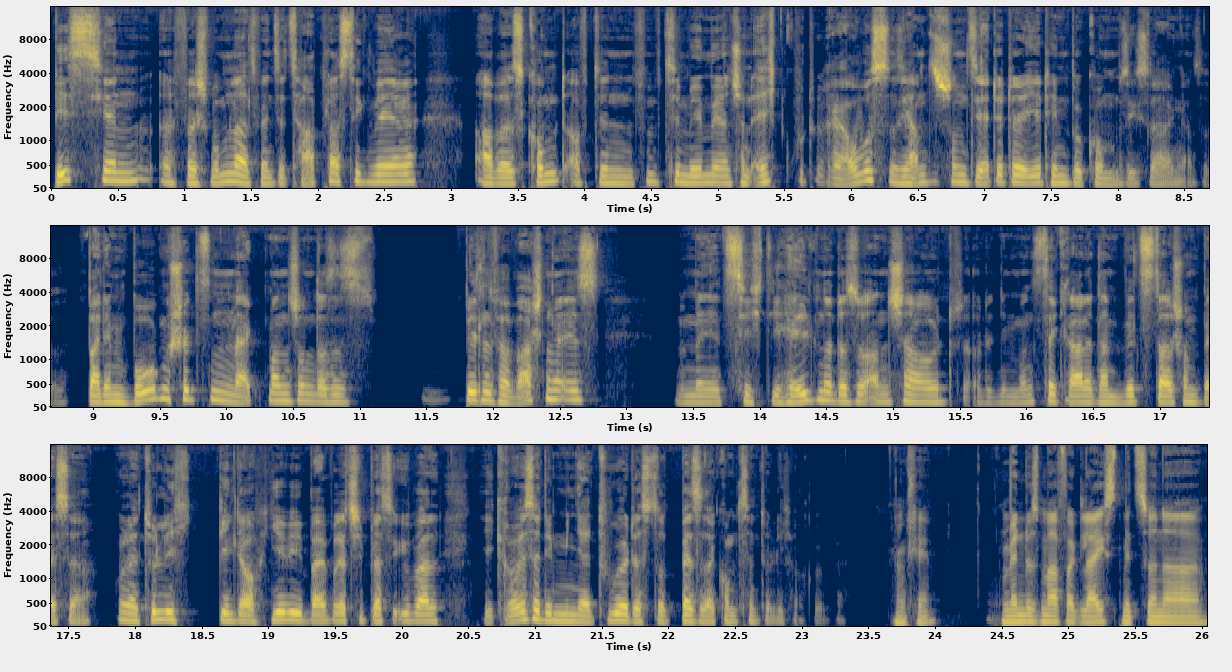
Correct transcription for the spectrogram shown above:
bisschen äh, verschwommener, als wenn es jetzt Hartplastik wäre. Aber es kommt auf den 15 mm schon echt gut raus. Sie haben es schon sehr detailliert hinbekommen, muss ich sagen. Also bei dem Bogenschützen merkt man schon, dass es bisschen verwaschener ist. Wenn man jetzt sich die Helden oder so anschaut oder die Monster gerade, dann wird es da schon besser. Und natürlich gilt auch hier wie bei Brettspielplastik überall, je größer die Miniatur, desto besser kommt es natürlich auch rüber. Okay. Und wenn du es mal vergleichst mit so einer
